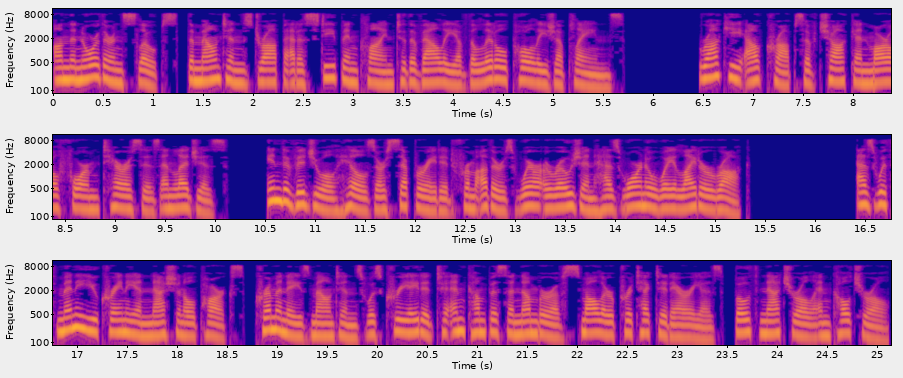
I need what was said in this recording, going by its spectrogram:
On the northern slopes, the mountains drop at a steep incline to the valley of the Little Polesia Plains. Rocky outcrops of chalk and marl form terraces and ledges. Individual hills are separated from others where erosion has worn away lighter rock. As with many Ukrainian national parks, Kremenets Mountains was created to encompass a number of smaller protected areas, both natural and cultural.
